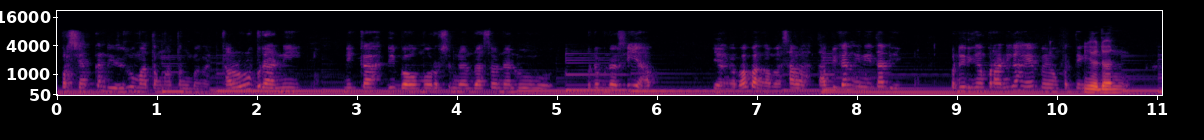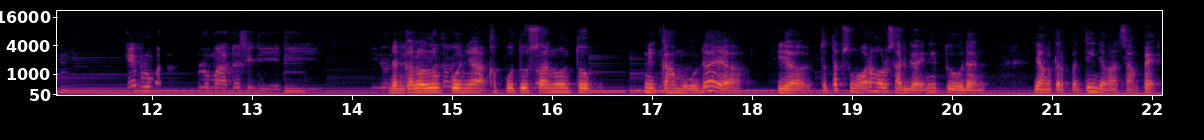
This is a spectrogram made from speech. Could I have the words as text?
Persiapkan diri lu matang-matang banget. Kalau lu berani nikah di bawah umur 19 tahun dan lu benar-benar siap ya nggak apa-apa nggak masalah. Tapi kan ini tadi pendidikan pranikah ya memang penting. Iya dan kayak belum belum ada sih di di dan kalau lu ya. punya keputusan untuk nikah muda ya ya tetap semua orang harus hargain itu. Dan yang terpenting jangan sampai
